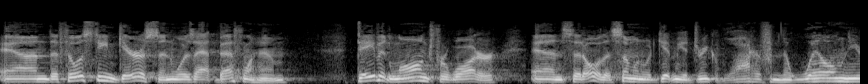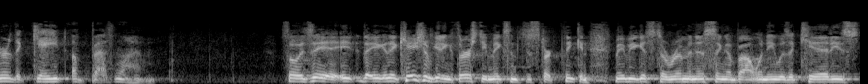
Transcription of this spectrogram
and the Philistine garrison was at Bethlehem. David longed for water and said, Oh, that someone would get me a drink of water from the well near the gate of Bethlehem. So it's the, the, the, occasion of getting thirsty makes him just start thinking. Maybe he gets to reminiscing about when he was a kid. He's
